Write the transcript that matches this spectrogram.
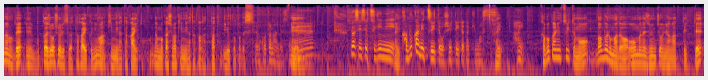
なので、えー物価上昇率が高い国は金利が高いと、な昔は金利が高かったということです。そういうことなんですね。では先生次はいに株価について教えていただきます。はい。はい。株価についてもバブルまではおおむね順調に上がっていって、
